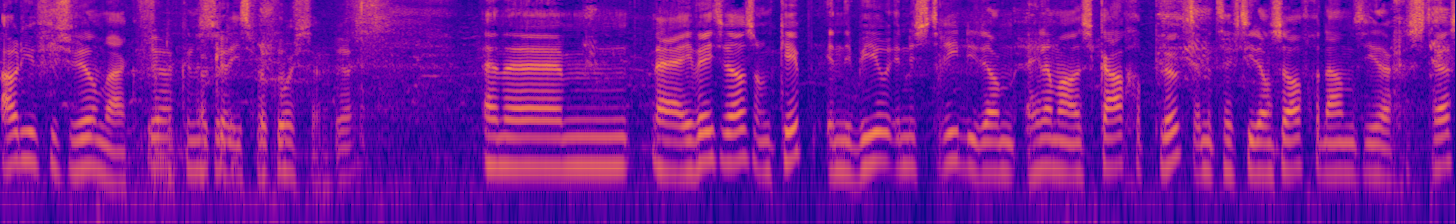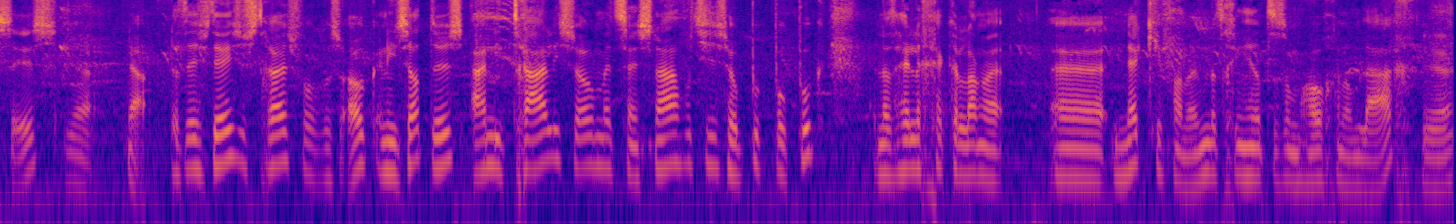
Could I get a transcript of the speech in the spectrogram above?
audiovisueel maken. voor- Ja, dan kunnen ze er iets goed. voorstellen. Ja. En nou ja, je weet wel, zo'n kip in de bio-industrie die dan helemaal is kaal geplukt. En dat heeft hij dan zelf gedaan omdat hij daar gestrest is. Ja. Nou, dat heeft deze struisvogels ook. En die zat dus aan die tralies zo met zijn snaveltje, zo poek, poek, poek. En dat hele gekke lange eh, nekje van hem, dat ging heel tijd omhoog en omlaag. Ja.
